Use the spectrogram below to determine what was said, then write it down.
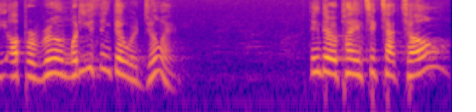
the upper room, what do you think they were doing? Think they were playing tic tac toe?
